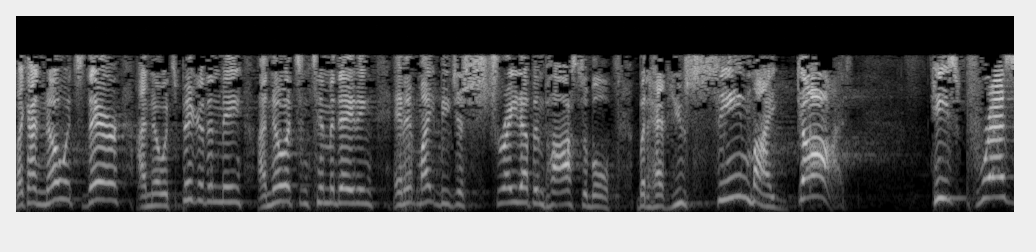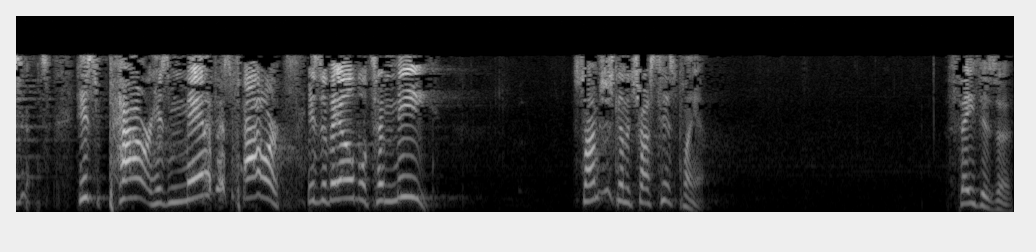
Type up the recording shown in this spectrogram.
Like I know it's there, I know it's bigger than me, I know it's intimidating, and it might be just straight up impossible, but have you seen my God? He's present. His power, His manifest power is available to me. So I'm just going to trust His plan. Faith is a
